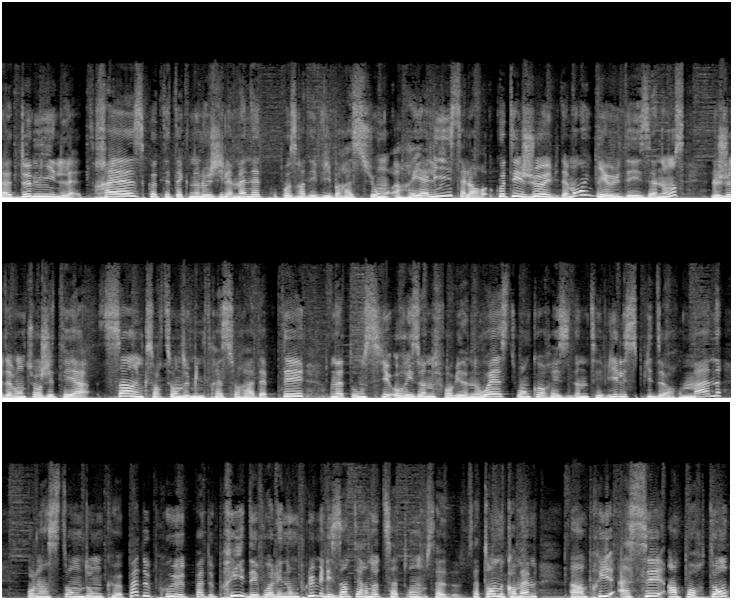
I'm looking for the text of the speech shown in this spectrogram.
euh, 2013. Côté technologie, la manette proposera des vibrations réalistes. Alors, côté jeu, évidemment, il y a eu des annonces. Le jeu d'aventure GTA 5, sorti en 2013, sera adapté. On attend aussi Horizon Forbidden West ou encore Resident Evil, Spider-Man. Pour l'instant, donc, euh, pas de, prix, dévoilé non plus, mais les internautes s'attendent quand même à un prix assez important.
